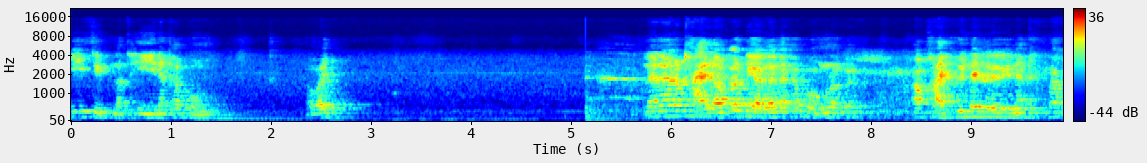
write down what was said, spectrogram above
ยี่สิบนาทีนะครับ ผม เอาไว้ แล้วแล้วไข่เราก็เดือดแล้วนะครับผมเราก็เอาไข่ขึ้นได้เลยนะครับ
